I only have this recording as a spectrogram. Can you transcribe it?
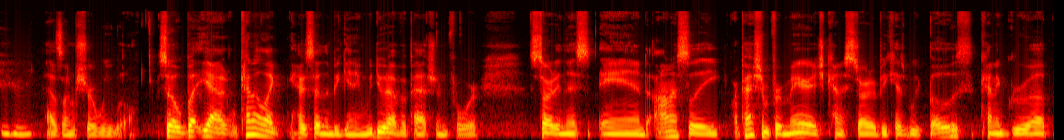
Mm-hmm. as I'm sure we will. So, but yeah, kind of like I said in the beginning, we do have a passion for starting this. And honestly, our passion for marriage kind of started because we both kind of grew up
